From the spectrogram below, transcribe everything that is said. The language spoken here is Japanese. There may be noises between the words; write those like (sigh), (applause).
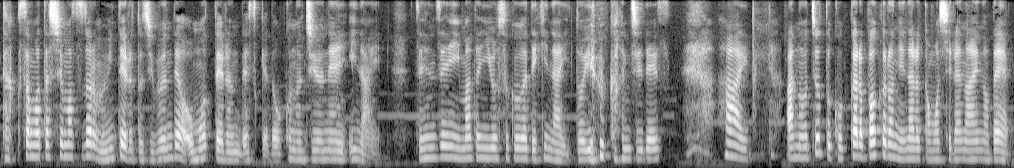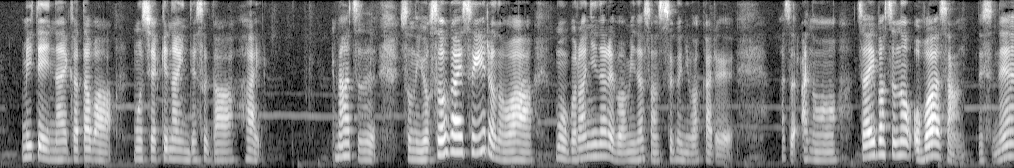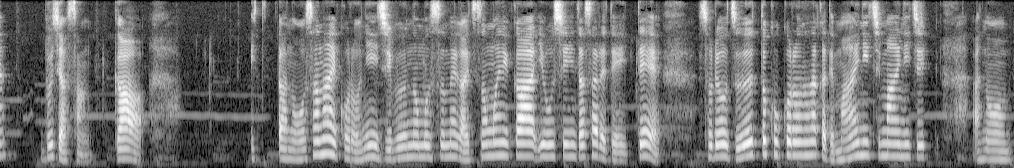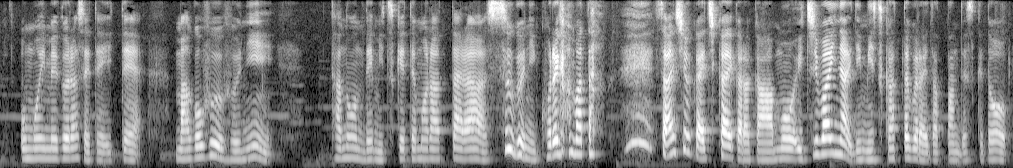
たくさん私週末ドラマ見てると自分では思ってるんですけどこの10年以内全然未だに予測ができないという感じです。はい。あのちょっとこっから暴露になるかもしれないので見ていない方は申し訳ないんですがはい。まずその予想外すぎるのはもうご覧になれば皆さんすぐにわかる。まずあの財閥のおばあさんですね。ブジャさんがあの幼い頃に自分の娘がいつの間にか養子に出されていてそれをずっと心の中で毎日毎日あの思い巡らせていて孫夫婦に頼んで見つけてもらったらすぐにこれがまた最終回近いからかもう1話以内で見つかったぐらいだったんですけど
